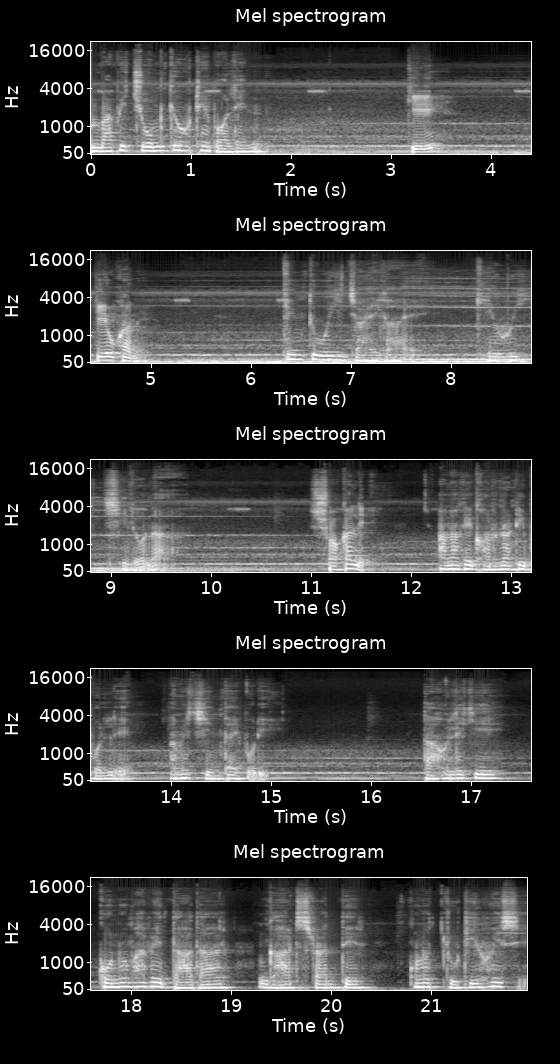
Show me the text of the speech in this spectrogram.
বাপি চমকে উঠে বলেন, কে? কে ওখানে? কিন্তু ওই জায়গায় কেউই ছিল না। সকালে আমাকে ঘটনাটি বললে আমি চিন্তায় পড়ি। তাহলে কি কোনোভাবে দাদার ঘাট শ্রাদ্ধের কোনো ত্রুটি হয়েছে?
